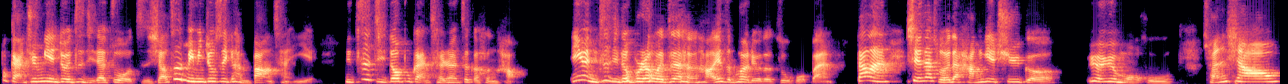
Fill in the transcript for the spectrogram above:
不敢去面对自己在做直销，这明明就是一个很棒的产业，你自己都不敢承认这个很好，因为你自己都不认为这个很好，你怎么会留得住伙伴？当然，现在所谓的行业区隔越来越模糊，传销、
